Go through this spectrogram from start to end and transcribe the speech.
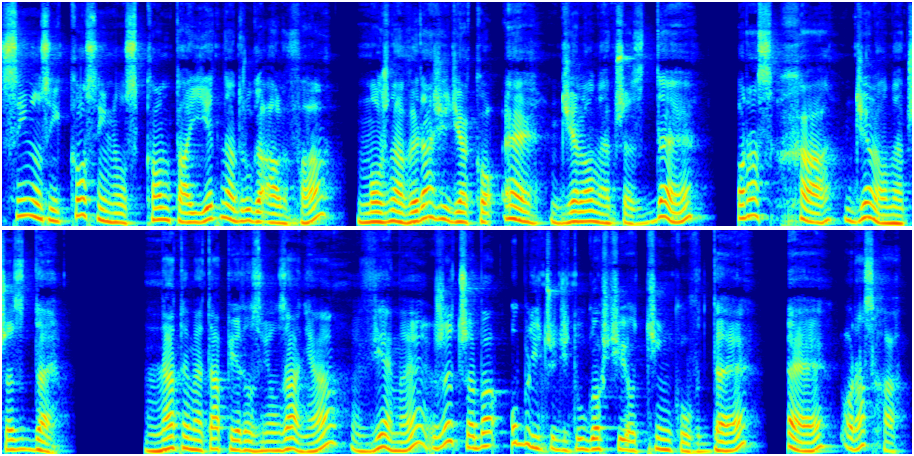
Sinus i cosinus kąta 1 druga alfa można wyrazić jako e dzielone przez d oraz h dzielone przez d. Na tym etapie rozwiązania wiemy, że trzeba obliczyć długości odcinków d, e oraz h.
